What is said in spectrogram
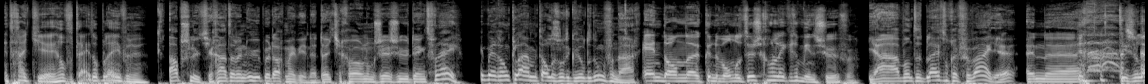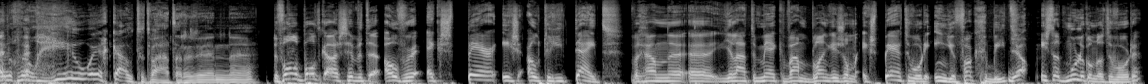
Het gaat je heel veel tijd opleveren. Absoluut, je gaat er een uur per dag mee winnen. Dat je gewoon om zes uur denkt van hé, ik ben gewoon klaar met alles wat ik wilde doen vandaag. En dan eh, kunnen we ondertussen gewoon lekker windsurfen. Ja, want het blijft nog even waaien. En eh, het is alleen nog wel heel erg koud, het water. En, eh, De volgende podcast hebben we het over expert is autoriteit. We gaan je laten merken waarom het belangrijk is om expert te worden in je vakgebied. Ja. Is dat moeilijk om dat te worden?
